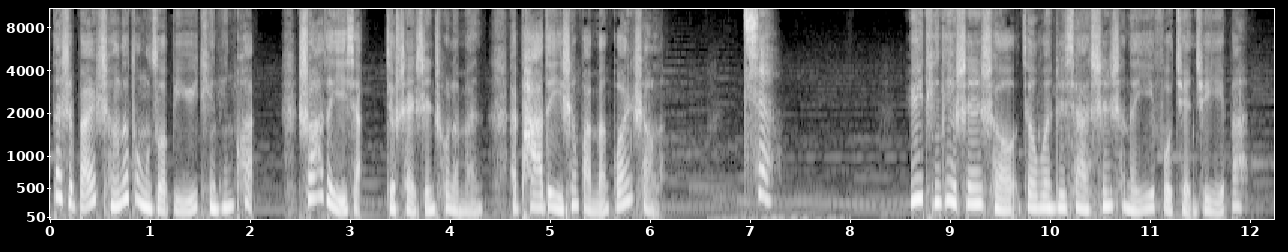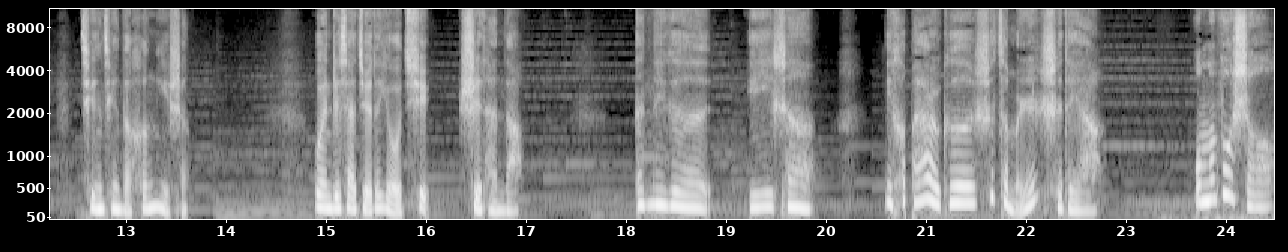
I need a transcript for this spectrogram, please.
但是白城的动作比于婷婷快，唰的一下就闪身出了门，还啪的一声把门关上了。切！于婷婷伸手将温之夏身上的衣服卷去一半，轻轻的哼一声。温之夏觉得有趣，试探道：“嗯，那个于医生，你和白二哥是怎么认识的呀？”“我们不熟。”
